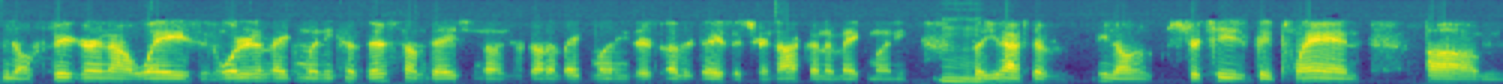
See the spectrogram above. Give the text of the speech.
you know, figuring out ways in order to make money. Because there's some days, you know, you're gonna make money. There's other days that you're not gonna make money. Mhm. So you have to, you know, strategically plan um,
